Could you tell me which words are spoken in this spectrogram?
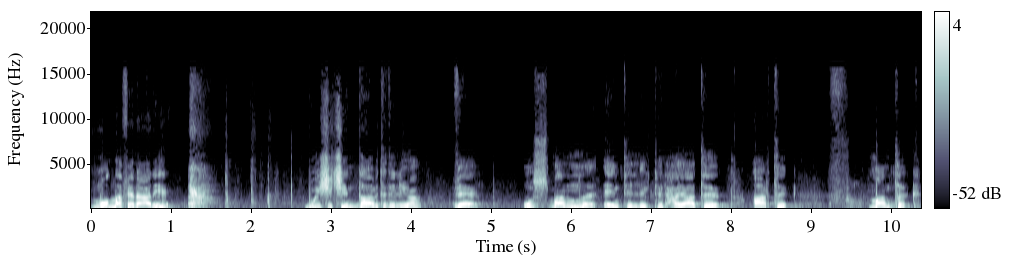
Molla Fenari bu iş için davet ediliyor ve Osmanlı entelektüel hayatı artık mantık,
